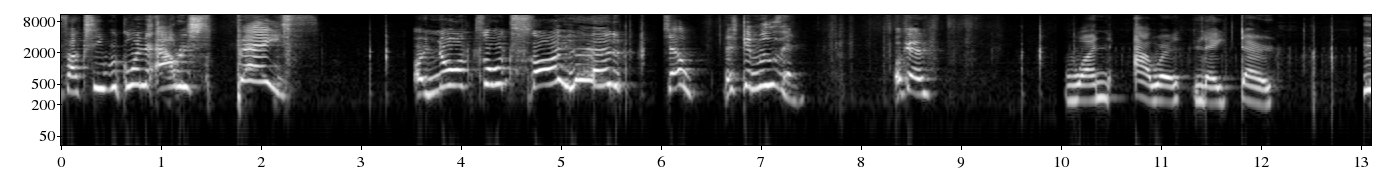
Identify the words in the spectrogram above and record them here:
Foxy. We're going to outer space. I know, I'm so excited! So, let's get moving. Okay. One hour later.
